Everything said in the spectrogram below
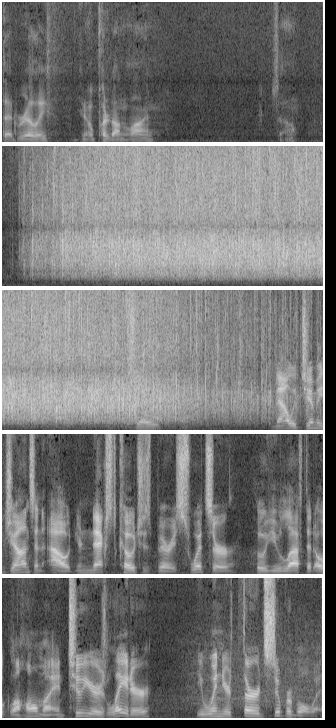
that really, you know, put it on the line. So. So now with Jimmy Johnson out, your next coach is Barry Switzer, who you left at Oklahoma, and two years later, you win your third Super Bowl with.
